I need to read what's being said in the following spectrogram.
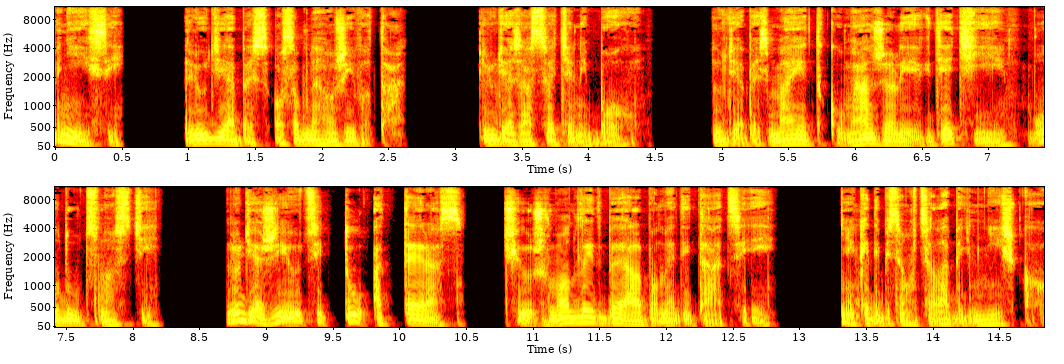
Mení si Ľudia bez osobného života. Ľudia zasvetení Bohu. Ľudia bez majetku, manželiek, detí, budúcnosti. Ľudia žijúci tu a teraz, či už v modlitbe alebo meditácii. Niekedy by som chcela byť mníškou.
